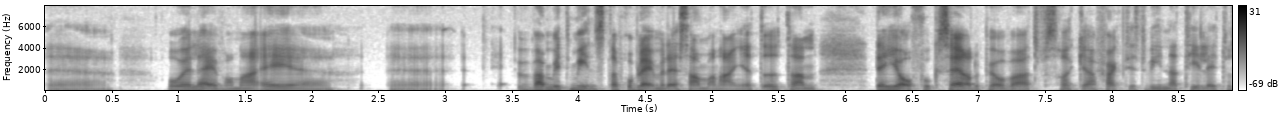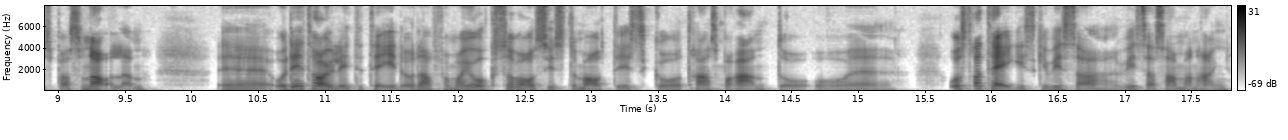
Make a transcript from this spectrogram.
Eh, och eleverna är eh, var mitt minsta problem i det sammanhanget utan det jag fokuserade på var att försöka faktiskt vinna tillit hos personalen. Eh, och det tar ju lite tid och där får man ju också vara systematisk och transparent och, och, eh, och strategisk i vissa, vissa sammanhang.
